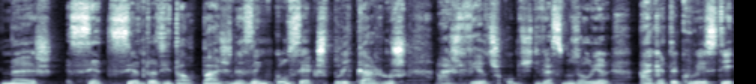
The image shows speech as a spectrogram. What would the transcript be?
nas 700 e tal páginas em que consegue explicar-nos, às vezes como se estivéssemos a ler Agatha Christie,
